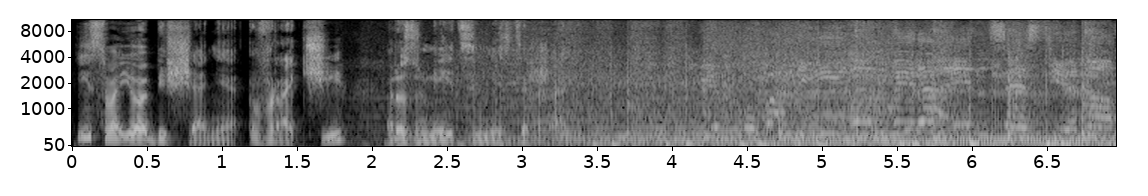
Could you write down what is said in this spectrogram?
и свое обещание врачи, разумеется, не сдержали. Propagieren weder Inzest hier noch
